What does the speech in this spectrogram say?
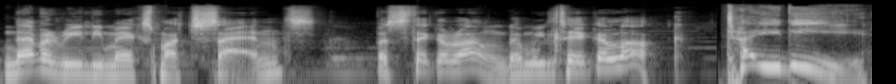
Never really makes much sense, but stick around and we'll take a look. Tidy.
